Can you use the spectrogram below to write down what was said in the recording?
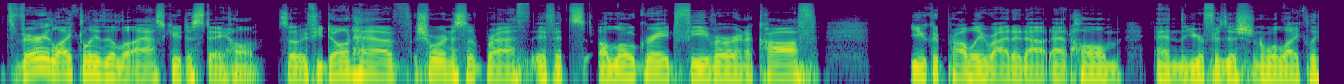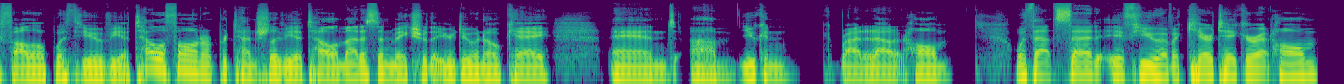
it's very likely they'll ask you to stay home. So, if you don't have shortness of breath, if it's a low grade fever and a cough, you could probably ride it out at home, and your physician will likely follow up with you via telephone or potentially via telemedicine, make sure that you're doing okay, and um, you can ride it out at home. With that said, if you have a caretaker at home,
